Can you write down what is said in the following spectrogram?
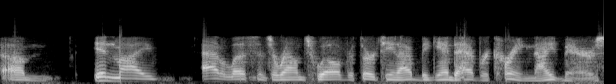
um, in my adolescence, around 12 or 13, I began to have recurring nightmares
